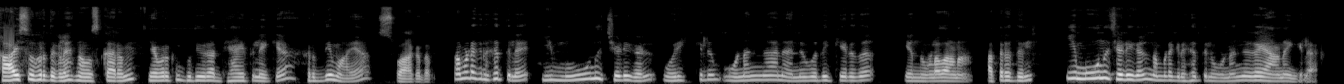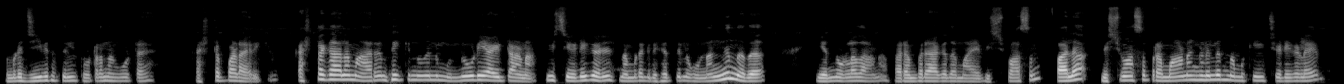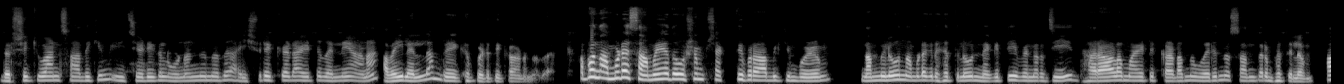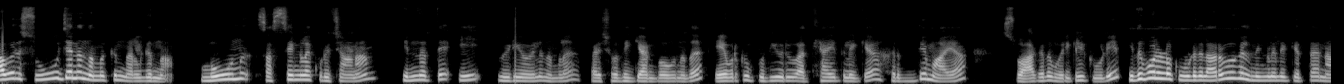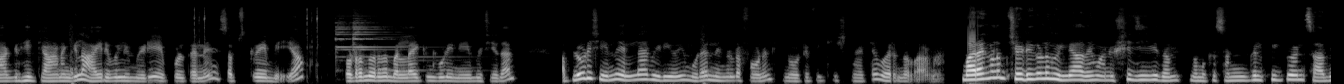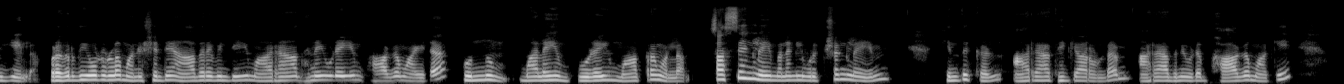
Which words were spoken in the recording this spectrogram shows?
Hi സുഹൃത്തുക്കളെ നമസ്കാരം. എവർക്കും പുതിയൊരു അധ്യായത്തിലേക്ക് ഹൃദ്യമായ സ്വാഗതം. നമ്മുടെ ഗൃഹത്തിലെ ഈ മൂന്ന് ചെടികൾ ഒരിക്കലും ഉണങ്ങാൻ അനുവദിക്കരുത് എന്നുള്ളതാണ്. അത്തരത്തിൽ ഈ മൂന്ന് ചെടികൾ നമ്മുടെ ഗൃഹത്തിൽ ഉണങ്ങുകയാണെങ്കിൽ നമ്മുടെ ജീവിതത്തിൽ തുടർന്നങ്ങോട്ട് കഷ്ടപ്പാടായിരിക്കും. കഷ്ടകാലം ആരംഭിക്കുന്നതിന് മുന്നോടിയായിട്ടാണ് ഈ ചെടികൾ നമ്മുടെ ഗൃഹത്തിൽ ഉണങ്ങുന്നത്. എന്നുള്ളതാണ് പരമ്പരാഗതമായ വിശ്വാസം. പല വിശ്വാസ പ്രമാണങ്ങളിലും നമുക്ക് ഈ ചെടികളെ ദർശിക്കുവാൻ സാധിക്കും. ഈ ചെടികൾ ഉണങ്ങുന്നത് ഐശ്വര്യക്കേടായിട്ട് തന്നെയാണ് അവയിലെല്ലാം രേഖപ്പെടുത്തി കാണുന്നത്. അപ്പൊ നമ്മുടെ സമയദോഷം ശക്തി പ്രാപിക്കുമ്പോഴും നമ്മിലോ നമ്മുടെ ഗ്രഹത്തിലോ നെഗറ്റീവ് എനർജി ധാരാളമായിട്ട് കടന്നു വരുന്ന സന്ദർഭത്തിലും ആ ഒരു സൂചന നമുക്ക് നൽകുന്ന മൂന്ന് സസ്യങ്ങളെ കുറിച്ചാണ് ഇന്നത്തെ ഈ വീഡിയോയിൽ നമ്മൾ പരിശോധിക്കാൻ പോകുന്നത്. ഏവർക്കും പുതിയൊരു അധ്യായത്തിലേക്ക് ഹൃദ്യമായ സ്വാഗതം ഒരിക്കൽ കൂടി. ഇതുപോലുള്ള കൂടുതൽ അറിവുകൾ നിങ്ങളിലേക്ക് എത്താൻ ആഗ്രഹിക്കുകയാണെങ്കിൽ ആയിരവല്ലി മീഡിയ ഇപ്പോൾ തന്നെ സബ്സ്ക്രൈബ് ചെയ്യാം തുടർന്ന് വരുന്ന ബെല്ലൈക്കൺ കൂടി എനേബിൾ ചെയ്താൽ അപ്ലോഡ് ചെയ്യുന്ന എല്ലാ വീഡിയോയും ഉടൻ നിങ്ങളുടെ ഫോണിൽ നോട്ടിഫിക്കേഷനായിട്ട് വരുന്നതാണ്. മരങ്ങളും ചെടികളും ഇല്ലാതെ മനുഷ്യജീവിതം നമുക്ക് സങ്കല്പിക്കുവാൻ സാധിക്കുകയില്ല. പ്രകൃതിയോടുള്ള മനുഷ്യന്റെ ആദരവിന്റെയും ആരാധനയുടെയും ഭാഗമായിട്ട് കുന്നും മലയും പുഴയും മാത്രമല്ല സസ്യങ്ങളെയും അല്ലെങ്കിൽ വൃക്ഷങ്ങളെയും ഹിന്ദുക്കൾ ആരാധിക്കാറുണ്ട്. ആരാധനയുടെ ഭാഗമാക്കി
